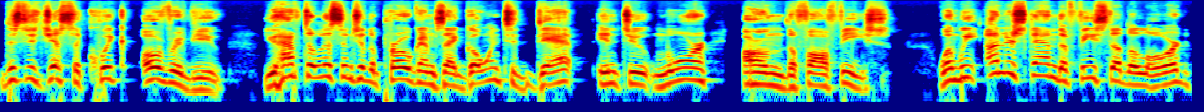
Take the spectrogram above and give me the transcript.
this is just a quick overview. You have to listen to the programs that go into depth into more on the fall feast. When we understand the feast of the Lord,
